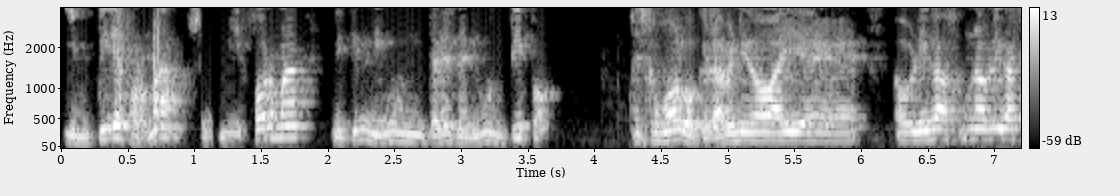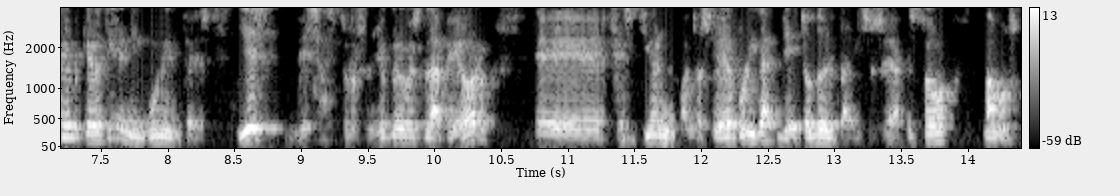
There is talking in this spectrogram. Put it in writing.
impide formar, o sea, ni forma ni tiene ningún interés de ningún tipo es como algo que le ha venido ahí eh, una obligación que no tiene ningún interés. Y es desastroso. Yo creo que es la peor eh, gestión en cuanto a seguridad pública de todo el país. O sea, esto, vamos,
